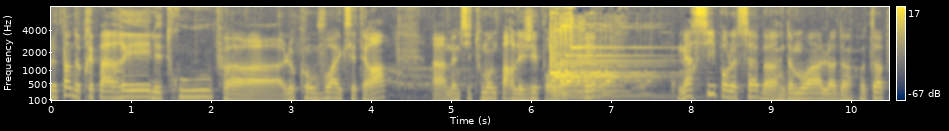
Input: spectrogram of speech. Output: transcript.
le temps de préparer les troupes, le convoi, etc. même si tout le monde part léger pour être discret. Merci pour le sub de moi, Lod, au top.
